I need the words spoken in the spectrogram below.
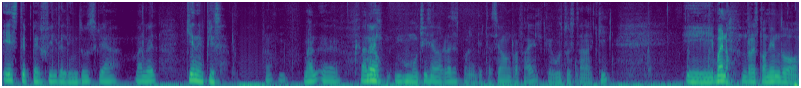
este perfil de la industria, Manuel, ¿quién empieza? Eh, Manuel. muchísimas gracias por la invitación, Rafael. Qué gusto estar aquí. Y bueno, respondiendo,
